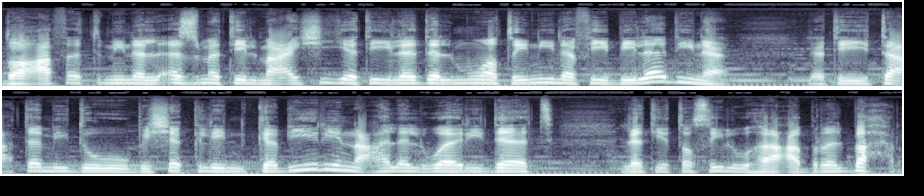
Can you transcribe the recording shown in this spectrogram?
ضاعفت من الأزمة المعيشية لدى المواطنين في بلادنا التي تعتمد بشكل كبير على الواردات التي تصلها عبر البحر.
